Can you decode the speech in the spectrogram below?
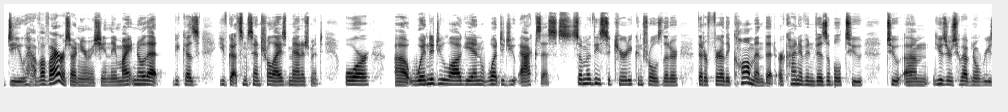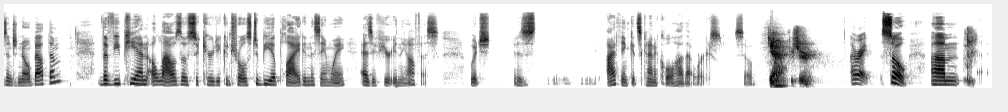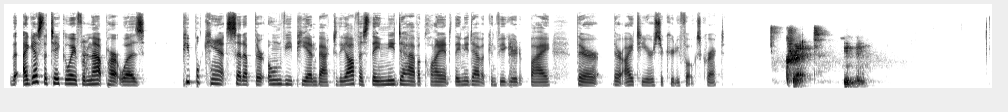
do you have a virus on your machine? They might know that because you've got some centralized management. Or uh, when did you log in? What did you access? Some of these security controls that are that are fairly common that are kind of invisible to to um, users who have no reason to know about them. The VPN allows those security controls to be applied in the same way as if you're in the office, which is I think it's kind of cool how that works. So yeah, for sure. All right. So um, the, I guess the takeaway from that part was people can't set up their own VPN back to the office. They need to have a client. They need to have it configured by their their IT or security folks. Correct. Correct. Mm-hmm.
